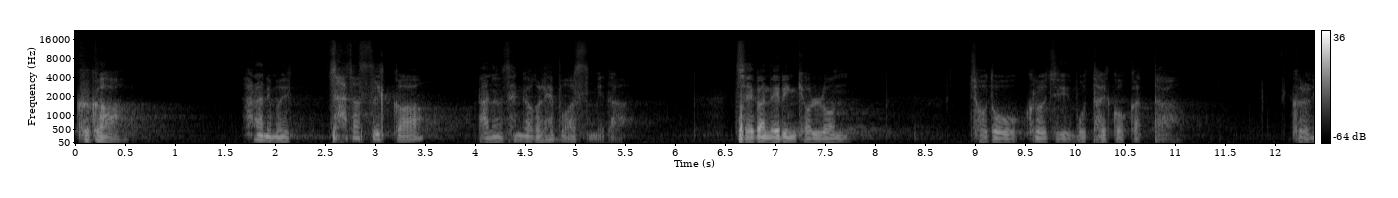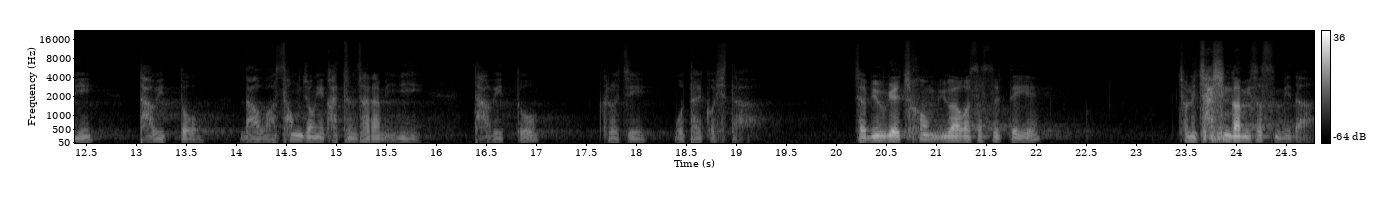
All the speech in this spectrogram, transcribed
그가 하나님을 찾았을까 라는 생각을 해보았습니다. 제가 내린 결론, 저도 그러지 못할 것 같다. 그러니 다윗도 나와 성정이 같은 사람이니 다윗도 그러지 못할 것이다. 제가 미국에 처음 유학 왔었을 때에 저는 자신감이 있었습니다.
